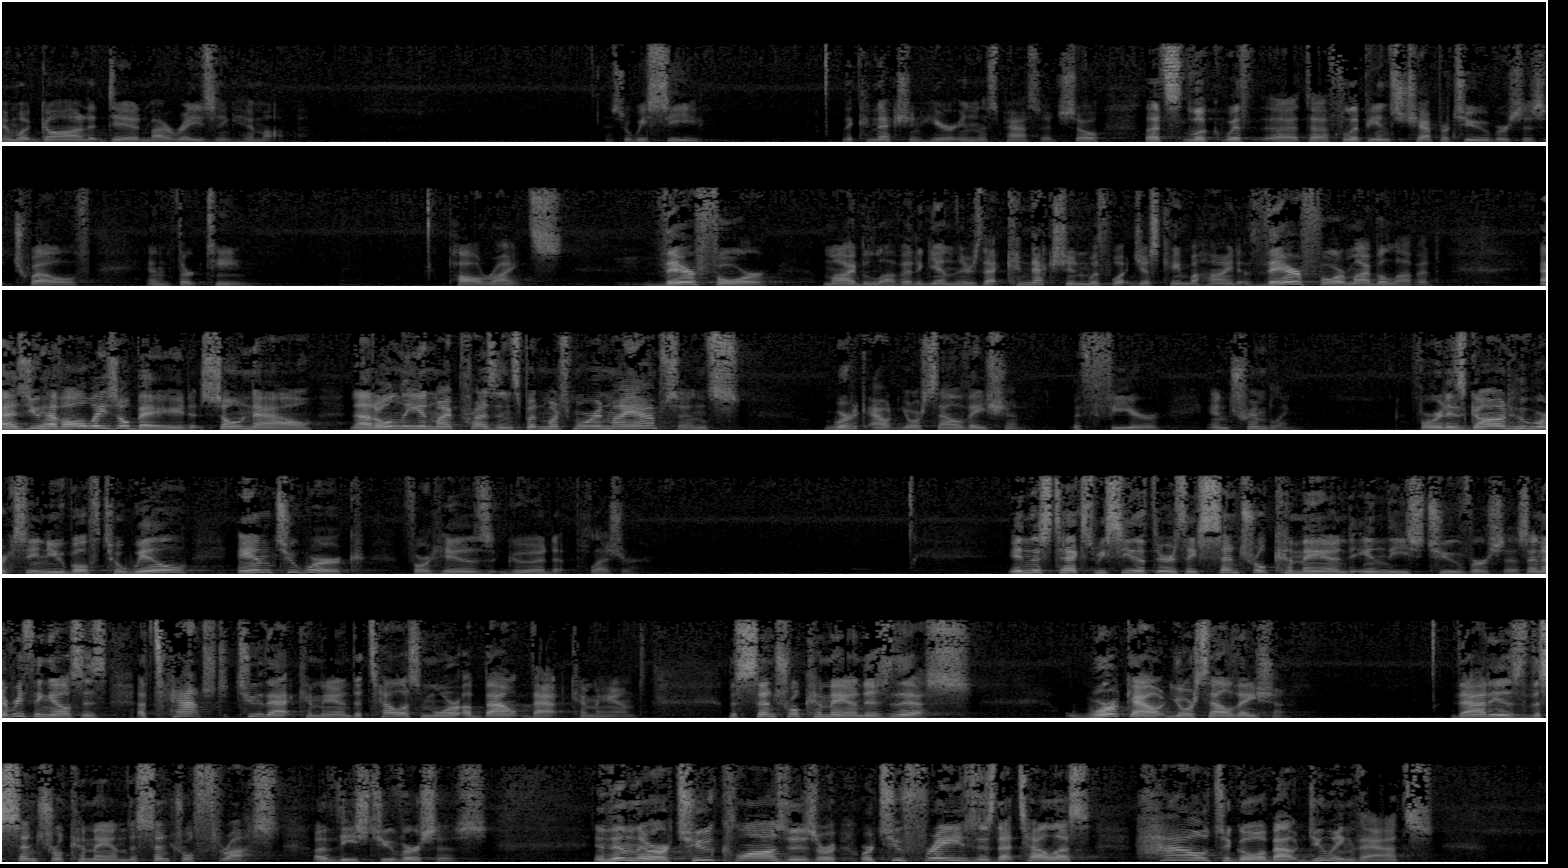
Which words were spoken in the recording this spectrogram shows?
and what God did by raising him up. And so we see the connection here in this passage. So let's look with uh, at Philippians chapter 2 verses 12 and 13. Paul writes. Therefore, my beloved, again, there's that connection with what just came behind it. Therefore, my beloved, as you have always obeyed, so now, not only in my presence, but much more in my absence, work out your salvation with fear and trembling. For it is God who works in you both to will and to work for his good pleasure. In this text, we see that there is a central command in these two verses, and everything else is attached to that command to tell us more about that command. The central command is this work out your salvation. That is the central command, the central thrust of these two verses. And then there are two clauses or, or two phrases that tell us how to go about doing that,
